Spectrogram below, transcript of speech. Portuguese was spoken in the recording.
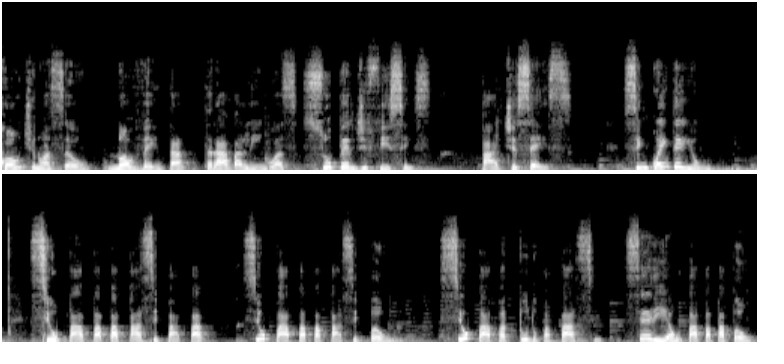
Continuação 90 trava-línguas super difíceis. Parte 6. 51. Se o papa papasse papa, se o papa papasse pão, se o papa tudo papasse, seria um papa papão.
